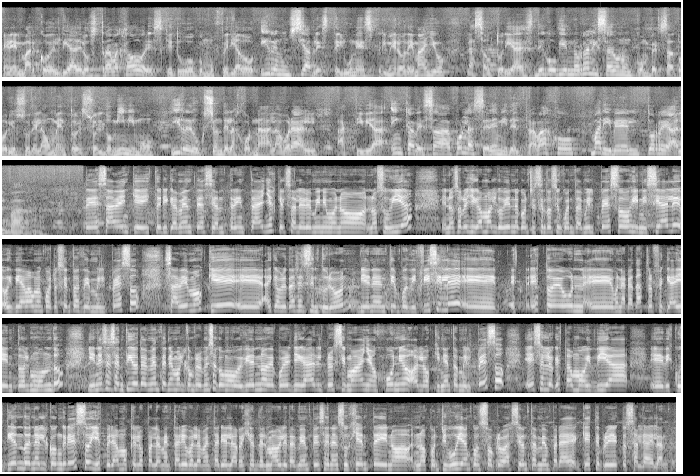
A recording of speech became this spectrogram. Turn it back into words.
En el marco del Día de los Trabajadores, que tuvo como feriado irrenunciable este lunes primero de mayo, las autoridades de gobierno realizaron un conversatorio sobre el aumento del sueldo mínimo y reducción de la jornada laboral, actividad encabezada por la Ceremi del Trabajo, Maribel Torrealba. Ustedes saben que históricamente hacían 30 años que el salario mínimo no, no subía. Eh, nosotros llegamos al gobierno con 350 mil pesos iniciales, hoy día vamos en 410 mil pesos. Sabemos que eh, hay que apretarse el cinturón, vienen tiempos difíciles, eh, esto es una catástrofe que hay en todo el mundo y en ese sentido también tenemos el compromiso como gobierno de poder llegar el próximo año, en junio, a los 500 mil pesos. Eso es lo que estamos hoy día discutiendo en el Congreso y esperamos que los parlamentarios y parlamentarias de la región del Maule también piensen en su gente y nos contribuyan con su aprobación también para que este proyecto salga adelante.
